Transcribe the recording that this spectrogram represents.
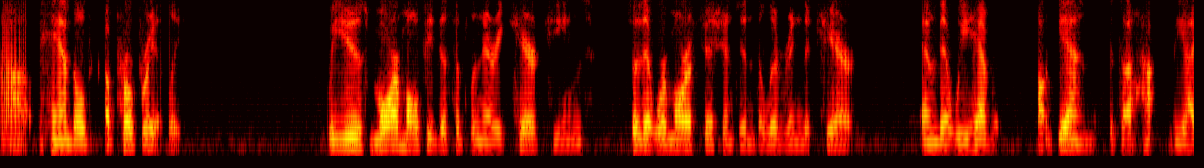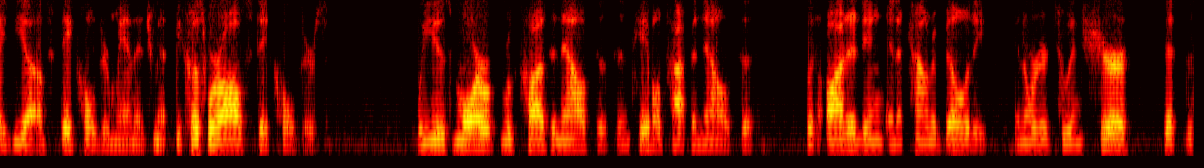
uh, handled appropriately. We use more multidisciplinary care teams so that we're more efficient in delivering the care. And that we have again it's a, the idea of stakeholder management because we're all stakeholders. We use more root cause analysis and tabletop analysis with auditing and accountability in order to ensure that the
